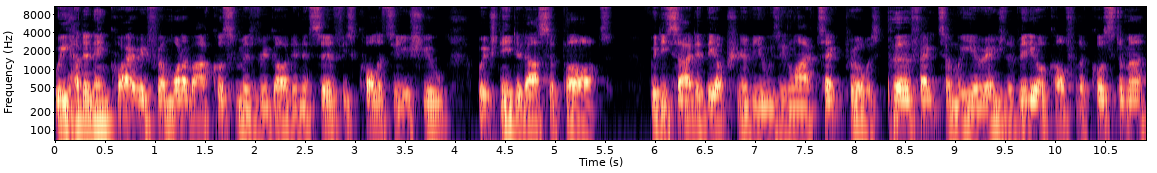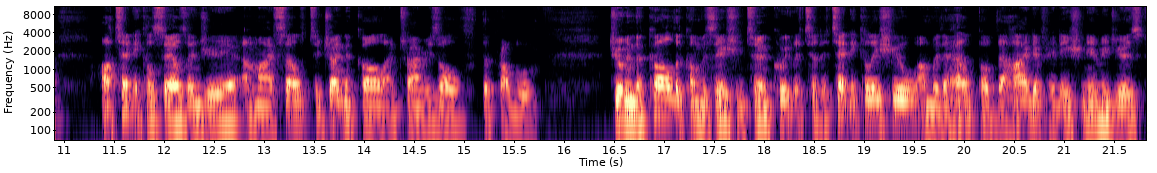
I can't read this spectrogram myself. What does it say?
We had an inquiry from one of our customers regarding a surface quality issue which needed our support. We decided the option of using Live Tech Pro was perfect and we arranged a video call for the customer, our technical sales engineer and myself to join the call and try and resolve the problem. During the call, the conversation turned quickly to the technical issue, and with the help of the high definition images,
